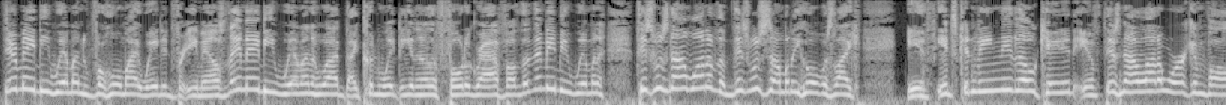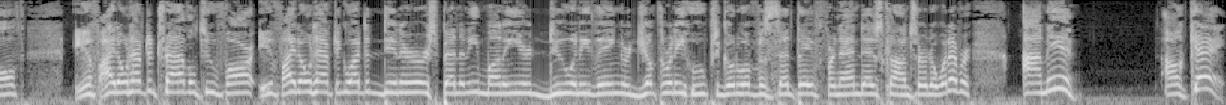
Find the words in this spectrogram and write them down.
there may be women for whom I waited for emails. They may be women who I, I couldn't wait to get another photograph of them. There may be women, this was not one of them. This was somebody who was like, if it's conveniently located, if there's not a lot of work involved, if I don't have to travel too far, if I don't have to go out to dinner or spend any money or do anything or jump through any hoops or go to a Vicente Fernandez concert or whatever, I'm in. Okay.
